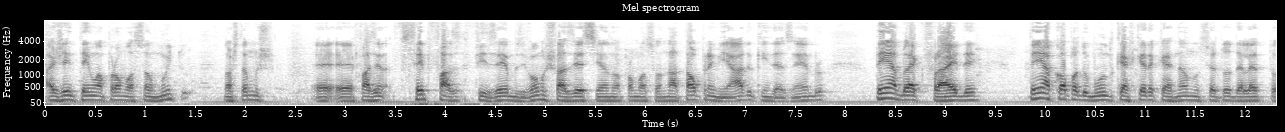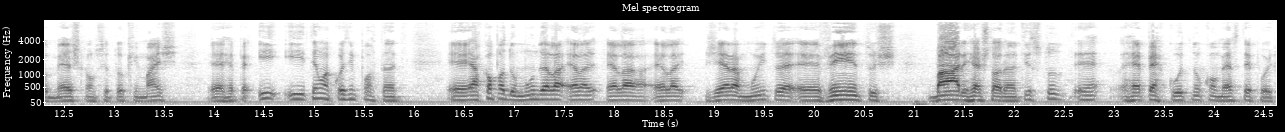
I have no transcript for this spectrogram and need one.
a gente tem uma promoção muito nós estamos é, é, fazendo, sempre faz, fizemos e vamos fazer esse ano uma promoção Natal Premiado, que em dezembro. Tem a Black Friday, tem a Copa do Mundo, quer queira, quer não, no setor da eletrodoméstico, é um setor que mais. É, e, e, tem uma coisa importante: é, a Copa do Mundo ela, ela, ela, ela gera muito é, eventos bares, restaurantes, isso tudo é, repercute no comércio depois.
